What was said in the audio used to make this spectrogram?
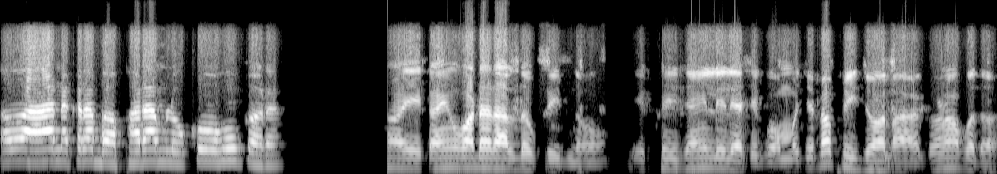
હવે આ નકરા બફારામ લોકો શું કરે? હા, એક અહીં ઓર્ડર આલ દઉં ફ્રીજ નો એક ફ્રીજ અહીં લઈ લેશે. ગોમાં કેટલા ફ્રીજ વાળા ઘણા બધા.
